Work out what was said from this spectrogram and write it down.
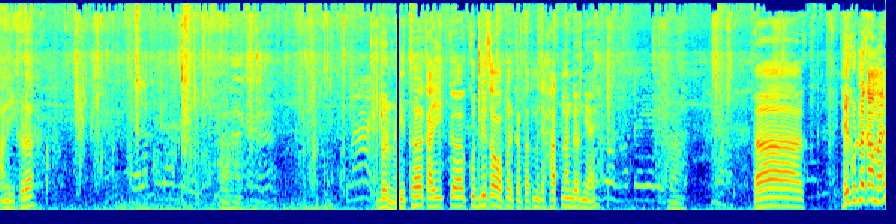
आणि इकडं हां हां दोन मिनिट. इथं काही क- कुदलीचा वापर करतात म्हणजे हात नांगरणी आहे. हां. हे कुठलं काम आहे?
